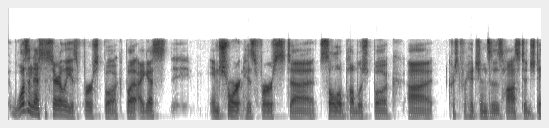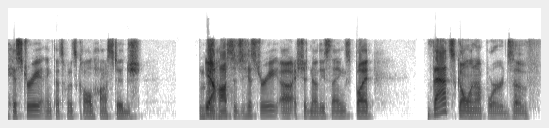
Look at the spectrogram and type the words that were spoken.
it wasn't necessarily his first book, but I guess in short, his first uh, solo published book, uh, Christopher Hitchens' Hostage to History. I think that's what it's called, Hostage. Mhm. Yeah, Hostage to History. Uh, I should know these things, but that's going upwards of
